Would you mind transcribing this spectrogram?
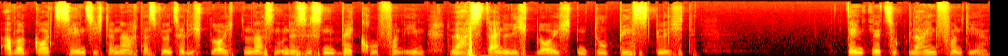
Aber Gott sehnt sich danach, dass wir unser Licht leuchten lassen. Und es ist ein Weckruf von ihm. Lass dein Licht leuchten. Du bist Licht. Denk nicht zu klein von dir.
